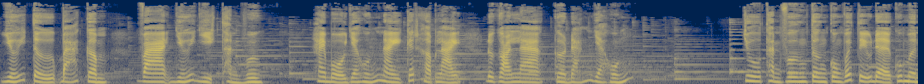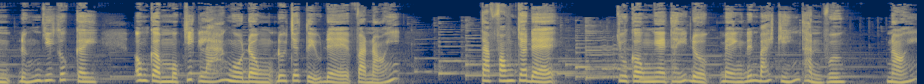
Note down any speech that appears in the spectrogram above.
giới tự bá cầm và giới diệt thành vương. Hai bộ gia huấn này kết hợp lại được gọi là cờ đáng gia huấn. Chu Thành Vương từng cùng với tiểu đệ của mình đứng dưới gốc cây. Ông cầm một chiếc lá ngô đồng đưa cho tiểu đệ và nói, Ta phong cho đệ. Chu Công nghe thấy được, bèn đến bái kiến Thành Vương. Nói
